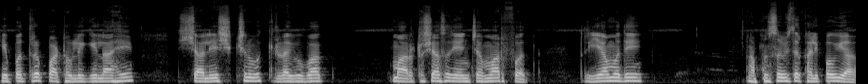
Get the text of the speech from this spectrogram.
हे पत्र पाठवले गेलं आहे. शालेय शिक्षण व क्रीडा विभाग महाराष्ट्र शासन यांच्यामार्फत तर यामध्ये आपण सविस्तर खाली पाहूया.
